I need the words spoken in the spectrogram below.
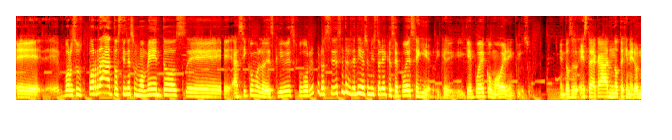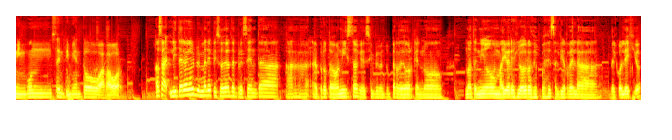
eh, eh, por sus por ratos tiene sus momentos, eh, así como lo describes, es pero sí es entretenido, es una historia que se puede seguir y que, y que puede conmover incluso. Entonces, esta de acá no te generó ningún sentimiento a favor. O sea, literal el primer episodio te presenta a- al protagonista, que es simplemente un perdedor que no, no ha tenido mayores logros después de salir de la, del colegio.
